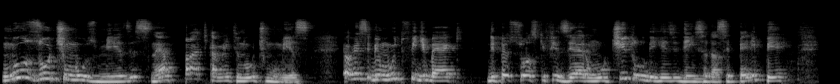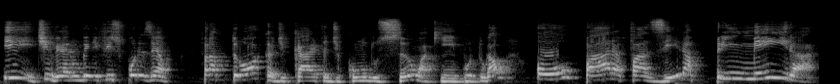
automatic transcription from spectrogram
Nos últimos meses, né, praticamente no último mês, eu recebi muito feedback de pessoas que fizeram o título de residência da CPLP e tiveram benefício, por exemplo, para troca de carta de condução aqui em Portugal ou para fazer a primeira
